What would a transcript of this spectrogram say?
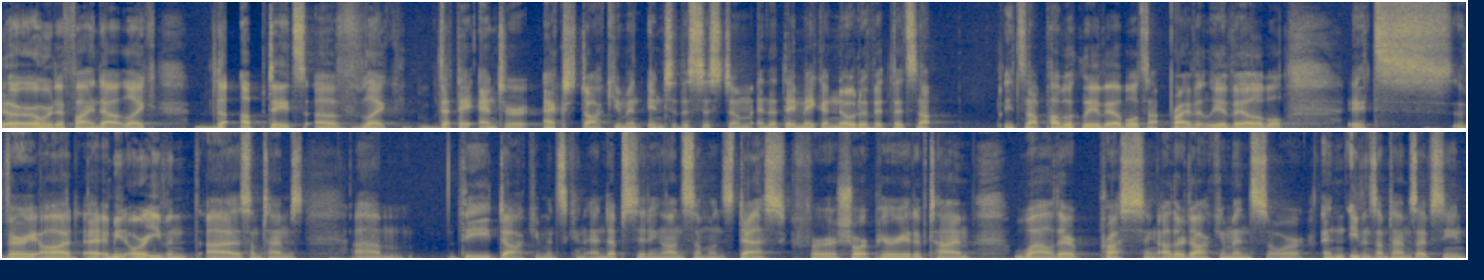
or, or to find out like the updates of like that they enter x document into the system and that they make a note of it that's not it's not publicly available it's not privately available. It's very odd. I mean or even uh, sometimes um, the documents can end up sitting on someone's desk for a short period of time while they're processing other documents or and even sometimes i've seen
